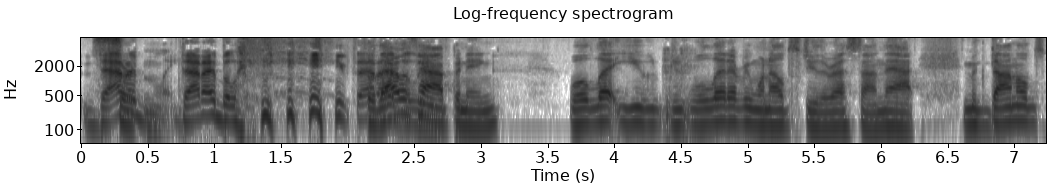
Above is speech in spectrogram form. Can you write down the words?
that certainly. I, that I believe. that so I that was believe. happening. We'll let you. We'll let everyone else do the rest on that. McDonald's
